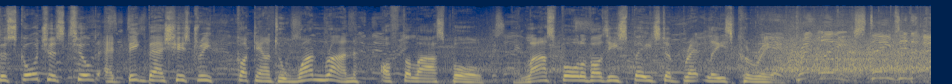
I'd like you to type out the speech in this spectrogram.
The Scorchers' tilt at Big Bash history got down to one run off the last ball. The last ball of Aussie speedster Brett Lee's career. Brett Lee steams into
